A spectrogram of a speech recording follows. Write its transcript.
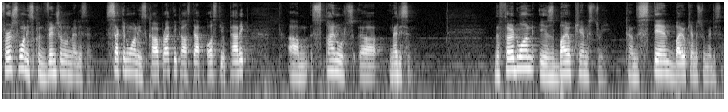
First one is conventional medicine. Second one is chiropractic, osteopathic, um, spinal uh, medicine. The third one is biochemistry, to understand biochemistry medicine.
